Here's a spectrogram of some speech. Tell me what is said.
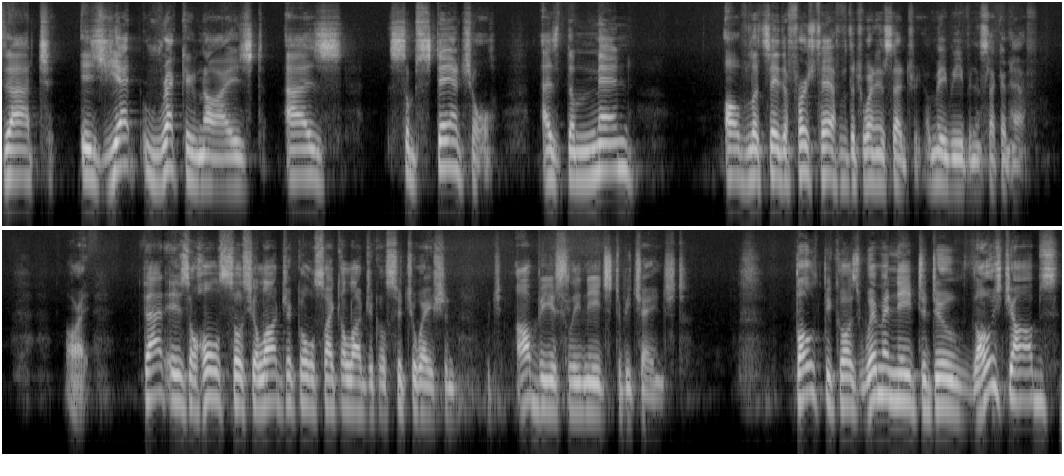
that is yet recognized as substantial as the men of, let's say, the first half of the 20th century, or maybe even the second half. All right. That is a whole sociological, psychological situation which obviously needs to be changed. Both because women need to do those jobs,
